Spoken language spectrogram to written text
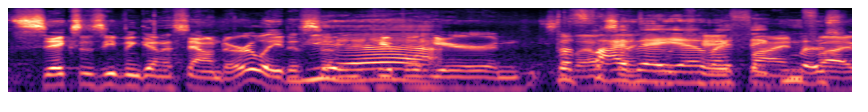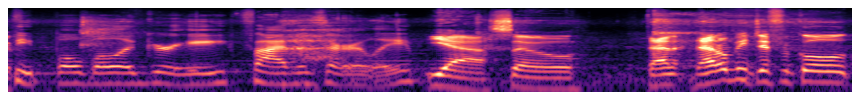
six is even going to sound early to some Yeah. people here, and so but I was 5 like, a.m., okay, I think most five. people will agree. 5 is early. Yeah, so that that'll be difficult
